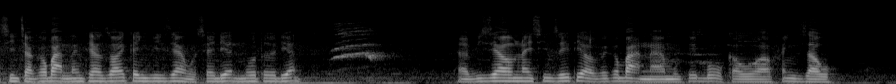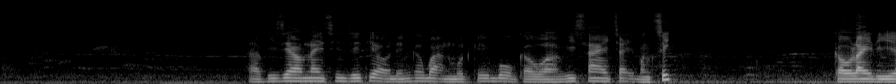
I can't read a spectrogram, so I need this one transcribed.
xin chào các bạn đang theo dõi kênh video của xe điện motor điện. À, video hôm nay xin giới thiệu với các bạn là một cái bộ cầu à, phanh dầu. À, video hôm nay xin giới thiệu đến các bạn một cái bộ cầu à, vi sai chạy bằng xích. Cầu này thì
